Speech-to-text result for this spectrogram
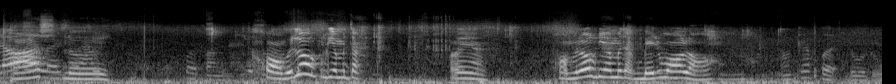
แล้ว พาสเลย เปิดกล่องไหนของไปโลกเรียนมาจากอะไรเนี่ยของไปโลกเรียนมาจากเบสบอลเหรอเราแค่เปิดดูดู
